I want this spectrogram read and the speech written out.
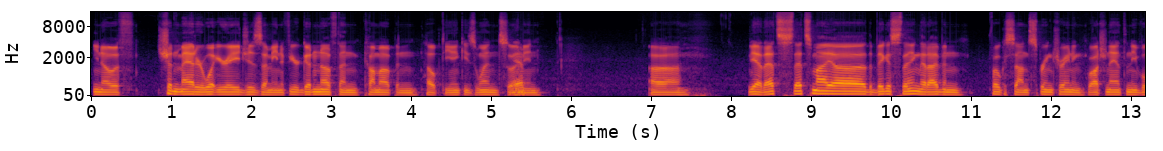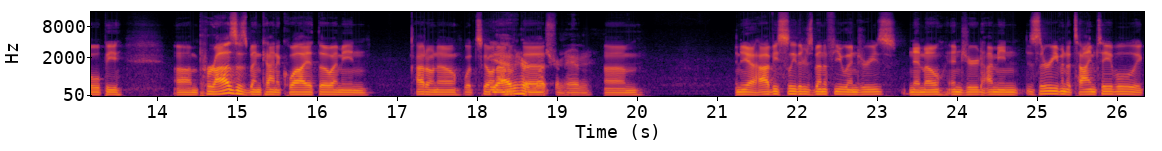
you know if shouldn't matter what your age is. I mean, if you're good enough, then come up and help the Yankees win. So I mean, uh, yeah, that's that's my uh the biggest thing that I've been focused on spring training. Watching Anthony Volpe. Um, Peraza has been kind of quiet though. I mean, I don't know what's going yeah, I on haven't with heard that. much from him. Um, and yeah, obviously there's been a few injuries. Nimmo injured. I mean, is there even a timetable like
